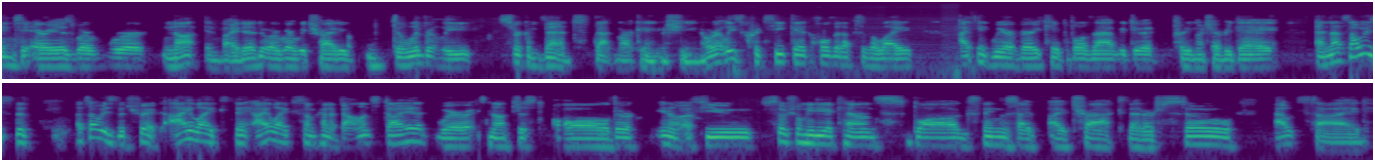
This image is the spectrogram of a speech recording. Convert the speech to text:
into areas where we're not invited or where we try to deliberately circumvent that marketing machine or at least critique it, hold it up to the light. I think we are very capable of that. We do it pretty much every day. And that's always the that's always the trick. I like th- I like some kind of balanced diet where it's not just all there. Are, you know, a few social media accounts, blogs, things I I track that are so outside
